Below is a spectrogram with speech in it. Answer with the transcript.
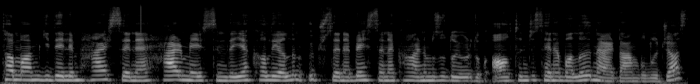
Tamam gidelim her sene her mevsimde yakalayalım. 3 sene 5 sene karnımızı doyurduk. 6. sene balığı nereden bulacağız?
